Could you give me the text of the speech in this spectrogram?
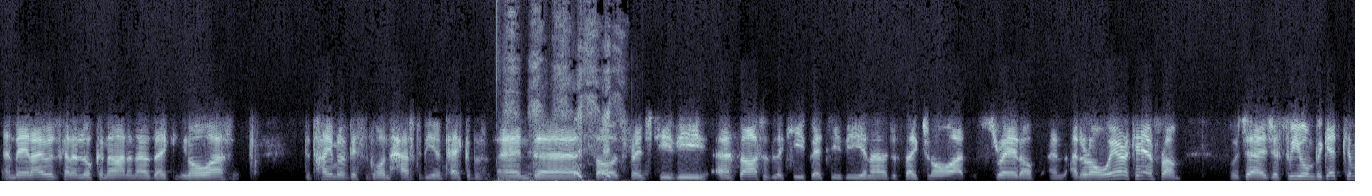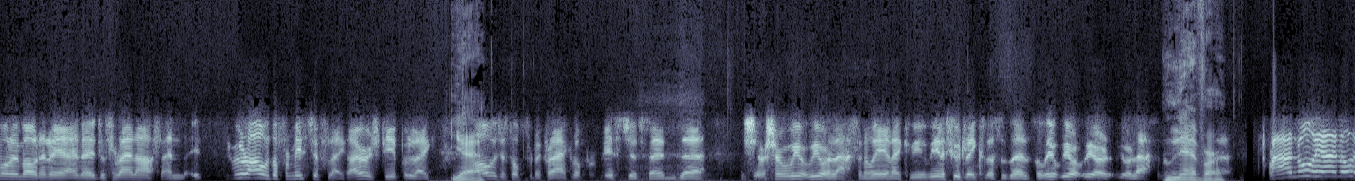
and then I was kind of looking on, and I was like, you know what. The timing of this is going to have to be impeccable. And uh, saw his French TV, uh, saw it was L'Equipe TV, and I was just like, you know what, straight up. And I don't know where it came from, but uh, just we one baguette came out of my mouth anyway, and I just ran off. And it, we were always up for mischief, like Irish people, like Yeah. always just up for the crack, up for mischief, and uh, sure, sure, we were we were laughing away, like we, we had a few drinks with us as well, so we we were we were we were laughing. Away. Never. Ah, no, yeah, no,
